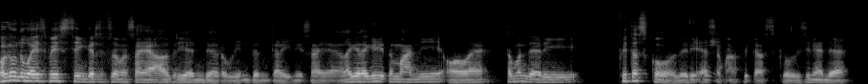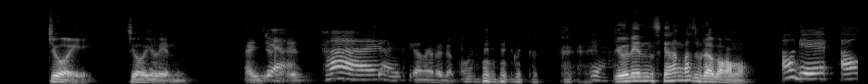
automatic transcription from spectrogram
Welcome to Space Thinkers bersama saya Aldrian Darwin dan kali ini saya lagi-lagi ditemani oleh teman dari Vita School dari Iya. SMA Vita School. Di sini ada Joy, Joylin. Hai. Joylin. Hai. Siap, Hai. Kamera dong. Iya. Joylin sekarang kelas berapa kamu? Aku deh, aku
